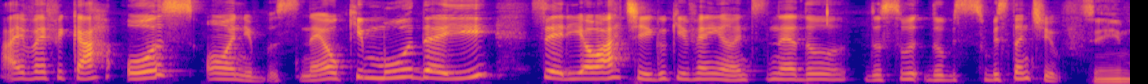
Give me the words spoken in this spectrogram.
aí vai ficar os ônibus, né? O que muda aí seria o artigo que vem antes, né, do, do, do, substantivo. Sim,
